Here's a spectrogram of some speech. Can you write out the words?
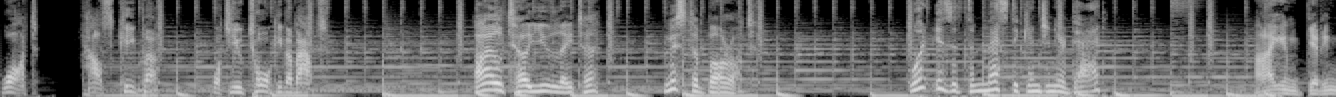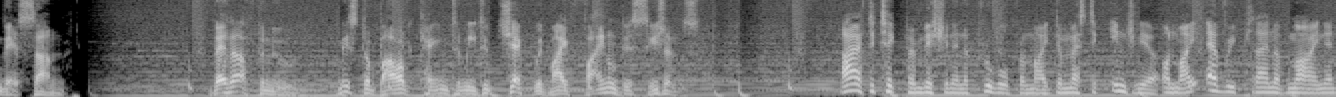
What? Housekeeper? What are you talking about? I'll tell you later. Mr. Bharat. What is a domestic engineer, Dad? I am getting there, son. That afternoon, Mr. Bharat came to me to check with my final decisions. I have to take permission and approval from my domestic engineer on my every plan of mine and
